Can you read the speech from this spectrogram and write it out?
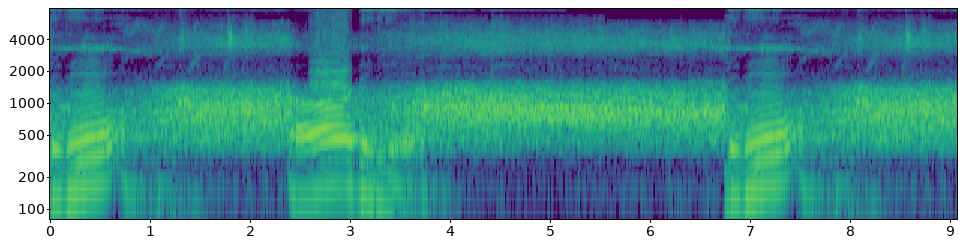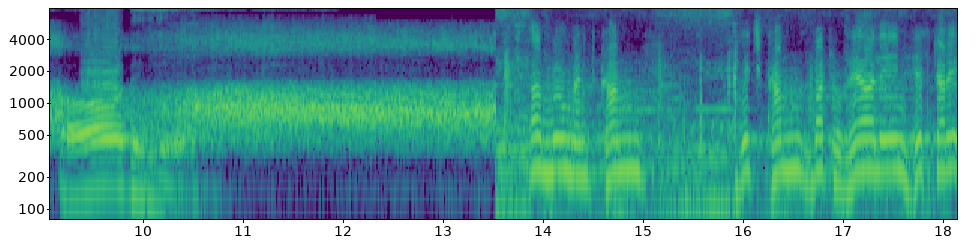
दीदी। ओ दीदी दीदी। दीदी। A moment comes, which comes but rarely in history,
